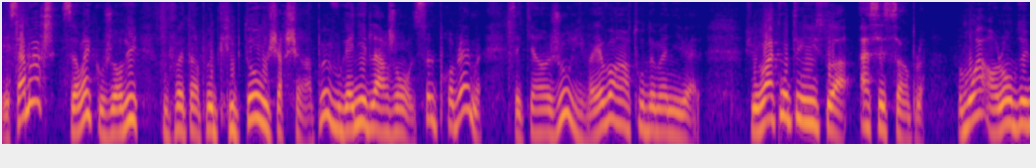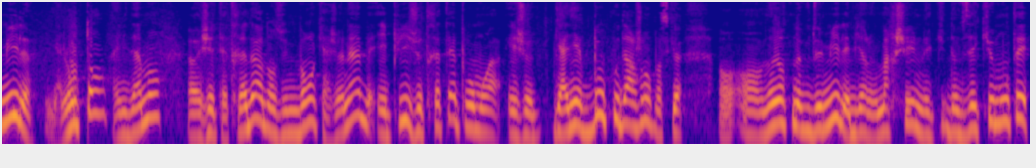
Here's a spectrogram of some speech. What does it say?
Et ça marche. C'est vrai qu'aujourd'hui, vous faites un peu de crypto, vous cherchez un peu, vous gagnez de l'argent. Le seul problème, c'est qu'un jour, il va y avoir un retour de manivelle. Je vais vous raconter une histoire assez simple. Moi, en l'an 2000, il y a longtemps, évidemment, euh, j'étais trader dans une banque à Genève et puis je traitais pour moi et je gagnais beaucoup d'argent parce que en, 99-2000, eh bien, le marché ne faisait que monter.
